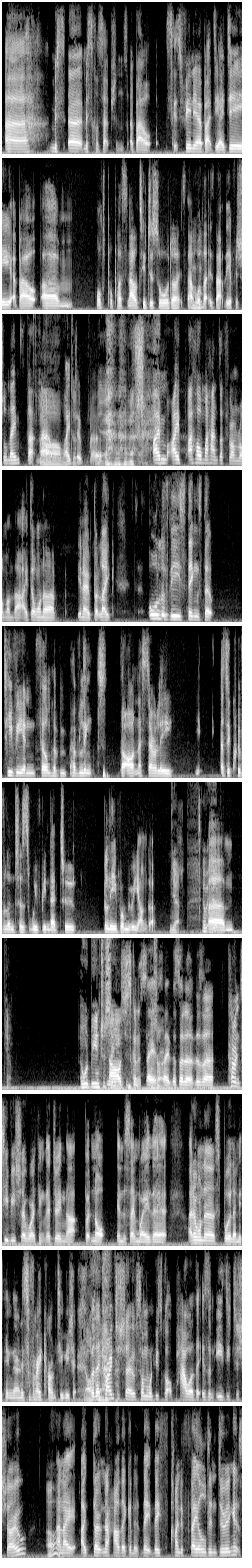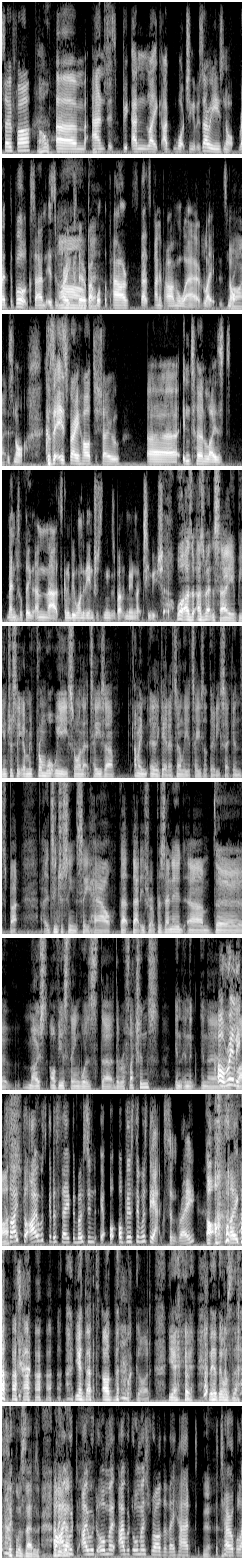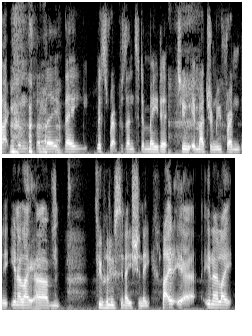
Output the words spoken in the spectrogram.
uh, mis, uh, misconceptions about schizophrenia, about DID, about um, multiple personality disorder. Is that what Mhm. that is? That the official name for that now? Oh, I I don't- don't know. Yeah. I'm I, I hold my hands up if I'm wrong on that. I don't want to, you know, but like all of these things that TV and film have have linked that aren't necessarily as equivalent as we've been led to believe when we were younger. yeah. It, it- Um, it would be interesting. no, I was just going to say Oh, it's sorry. like there's a there's a current TV show where I think they're doing that, but not in the same way. They're I don't want to spoil anything there, and it's a very current TV show. Oh, But they're yeah. trying to show someone who's got a power that isn't easy to show. Oh, and I, I don't know how they're gonna they they've kind of failed in doing it so far. Oh, um and it's and like I'm watching it with Zoe who's not read the books and isn't very Oh, clear okay. about what the power is. That's kind of how I'm aware of like it's not Right. it's not. Because it is very hard to show uh internalized mental things and that's going to be one of the interesting things about the Moon Knight TV show. Well, I was, I was about to say it'd be interesting. I mean, from what we saw in that teaser, I mean, and again, it's only a teaser, thirty seconds, but it's interesting to see how that that is represented. Um, the most obvious thing was the the reflections in in the in the. Oh, really? Because. I thought I was going to say the most in- obvious thing was the accent, right? Oh, Like- yeah, that's oh, oh god, yeah, there, there was that, there was that. I I, that, would, I would almost, I would almost rather they had Yeah. the terrible accents than they they misrepresented and made it too imaginary friendly. You know, like um, too hallucinationy. Like, yeah, you know, like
